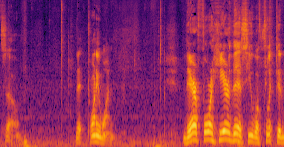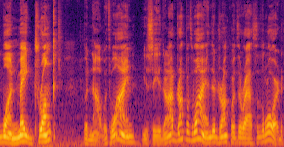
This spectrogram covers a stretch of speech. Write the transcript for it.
So, 21. Therefore, hear this, you afflicted one, made drunk, but not with wine. You see, they're not drunk with wine, they're drunk with the wrath of the Lord.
